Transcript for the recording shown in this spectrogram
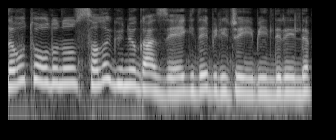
Davutoğlu'nun salı günü Gazze'ye gidebileceği bildirildi.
